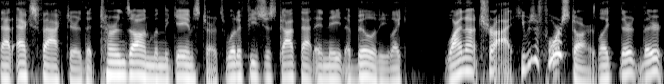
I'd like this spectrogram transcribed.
that X factor that turns on when the game starts? What if he's just got that innate ability? Like, why not try? He was a four star. Like they're they're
